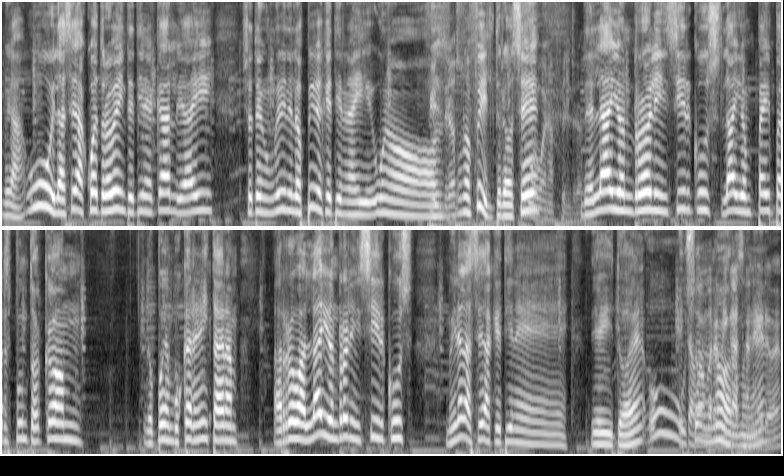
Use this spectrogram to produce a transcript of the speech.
mirá. Uy, las sedas 420 tiene Carly ahí. Yo tengo un green de los pibes que tienen ahí unos Filtros. unos filtros, Muy ¿eh? buenos filtros. de Lion Rolling Circus, lionpapers.com. Lo pueden buscar en Instagram, arroba Lion Rolling Circus. Mirá las sedas que tiene Dieguito, ¿eh? Uh, Esta son enormes, ¿eh? negro, eh.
